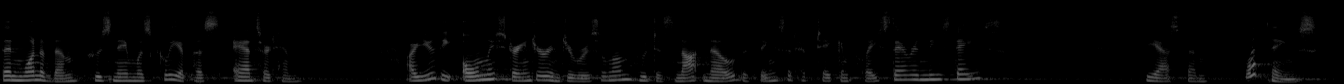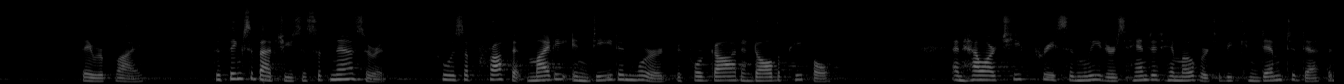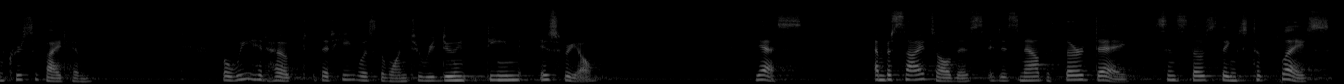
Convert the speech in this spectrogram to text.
Then one of them, whose name was Cleopas, answered him, Are you the only stranger in Jerusalem who does not know the things that have taken place there in these days? He asked them, What things? They replied, The things about Jesus of Nazareth, who was a prophet, mighty in deed and word before God and all the people, and how our chief priests and leaders handed him over to be condemned to death and crucified him but we had hoped that he was the one to redeem Israel. Yes, and besides all this, it is now the third day since those things took place.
